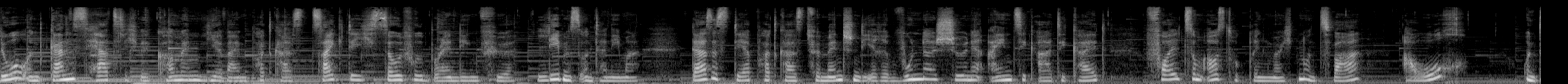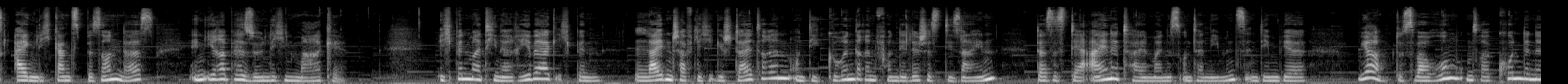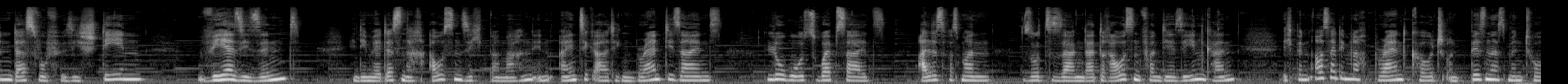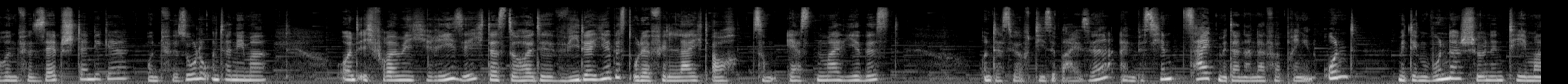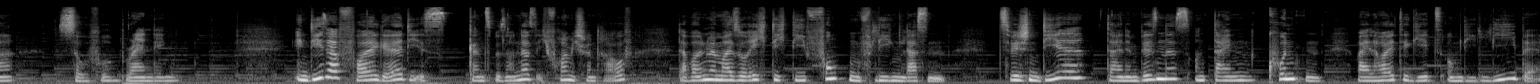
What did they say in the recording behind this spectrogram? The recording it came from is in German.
Hallo und ganz herzlich willkommen hier beim Podcast Zeig dich Soulful Branding für Lebensunternehmer. Das ist der Podcast für Menschen, die ihre wunderschöne Einzigartigkeit voll zum Ausdruck bringen möchten und zwar auch und eigentlich ganz besonders in ihrer persönlichen Marke. Ich bin Martina Rehberg, ich bin leidenschaftliche Gestalterin und die Gründerin von Delicious Design. Das ist der eine Teil meines Unternehmens, in dem wir ja, das Warum unserer Kundinnen, das, wofür sie stehen, wer sie sind, indem wir das nach außen sichtbar machen in einzigartigen Branddesigns, Logos, Websites, alles, was man sozusagen da draußen von dir sehen kann. Ich bin außerdem noch Brandcoach und Business Mentorin für Selbstständige und für Solounternehmer. Und ich freue mich riesig, dass du heute wieder hier bist oder vielleicht auch zum ersten Mal hier bist und dass wir auf diese Weise ein bisschen Zeit miteinander verbringen und mit dem wunderschönen Thema Soulful Branding. In dieser Folge, die ist ganz besonders, ich freue mich schon drauf, da wollen wir mal so richtig die Funken fliegen lassen zwischen dir, deinem Business und deinen Kunden, weil heute geht es um die Liebe.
